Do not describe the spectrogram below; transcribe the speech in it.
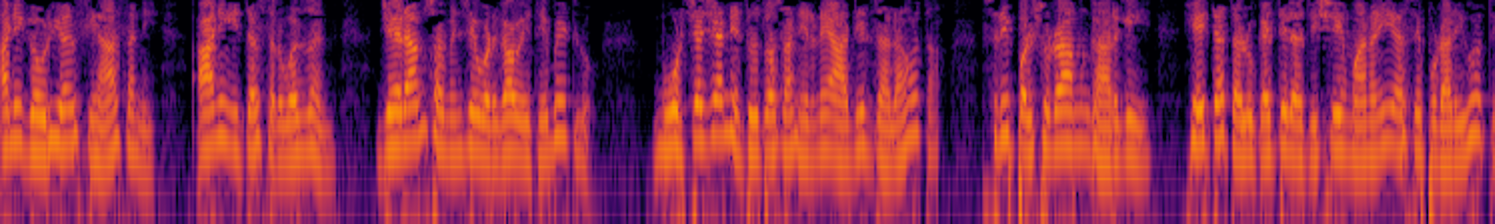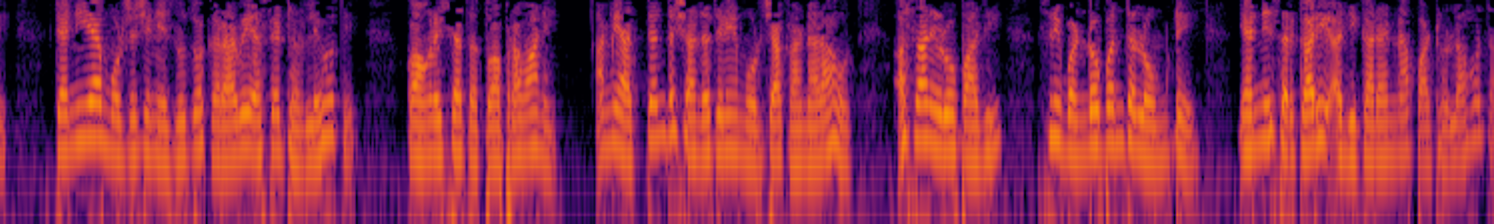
आणि गौरीहन सिंहासने आणि इतर सर्वजण जयराम स्वामींचे वडगाव येथे भेटलो. मोर्चाच्या नेतृत्वाचा निर्णय आधीच झाला होता. श्री परशुराम गारगे हे त्या तालुक्यातील अतिशय माननीय असे पुढारी होते. त्यांनी या मोर्चाचे नेतृत्व करावे असे ठरले होते. काँग्रेसच्या तत्वाप्रमाणे आम्ही अत्यंत शांततेने मोर्चा काढणार आहोत असा निरोप आधी श्री बंडोपंत लोमटे यांनी सरकारी अधिकाऱ्यांना पाठवला होता.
